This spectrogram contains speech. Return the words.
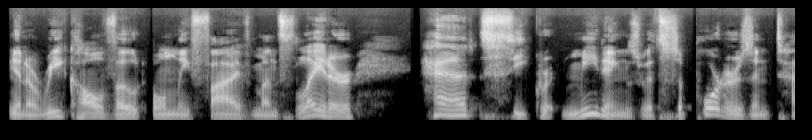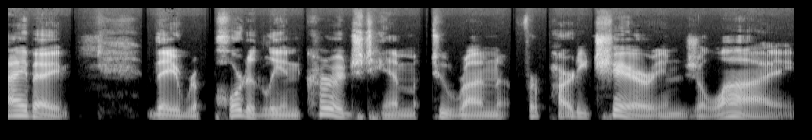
in a recall vote only five months later, had secret meetings with supporters in Taipei. They reportedly encouraged him to run for party chair in July.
